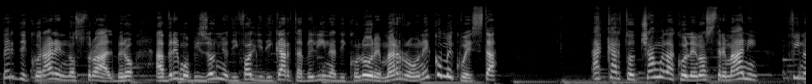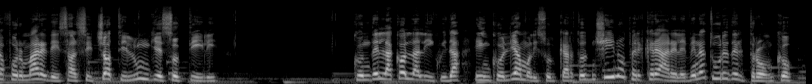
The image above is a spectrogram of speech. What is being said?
Per decorare il nostro albero avremo bisogno di fogli di carta velina di colore marrone come questa. Accartocciamola con le nostre mani fino a formare dei salsicciotti lunghi e sottili. Con della colla liquida incolliamoli sul cartoncino per creare le venature del tronco.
